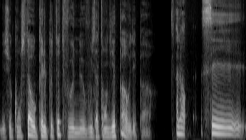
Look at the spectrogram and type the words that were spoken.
mais, ce constat auquel peut-être vous ne vous attendiez pas au départ. Alors, c'est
